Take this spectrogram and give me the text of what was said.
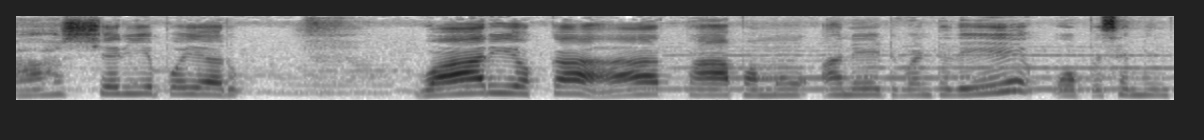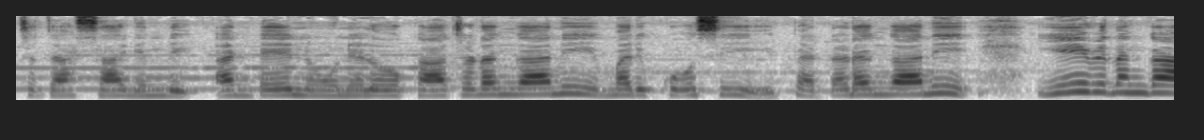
ఆశ్చర్యపోయారు. వారి యొక్క తాపము అనేటువంటిది ఉపశమించసాగింది అంటే నూనెలో కాచడం కానీ మరి కోసి పెట్టడం కానీ ఈ విధంగా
